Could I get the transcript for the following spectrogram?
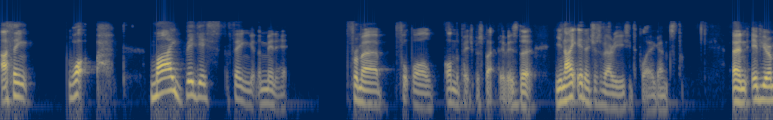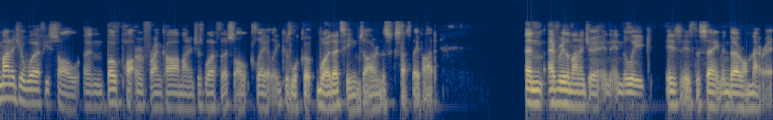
I think what my biggest thing at the minute, from a football on the pitch perspective, is that United are just very easy to play against. And if you're a manager worth your salt, and both Potter and Frank are managers worth their salt, clearly, because look at where their teams are and the success they've had. And every other manager in, in the league is is the same, and they're on merit.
